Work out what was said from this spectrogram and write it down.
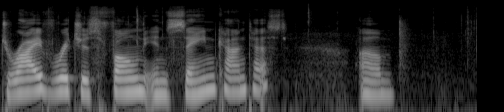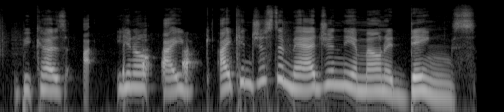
Drive Rich's Phone Insane Contest. Because I, you know I I can just imagine the amount of dings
